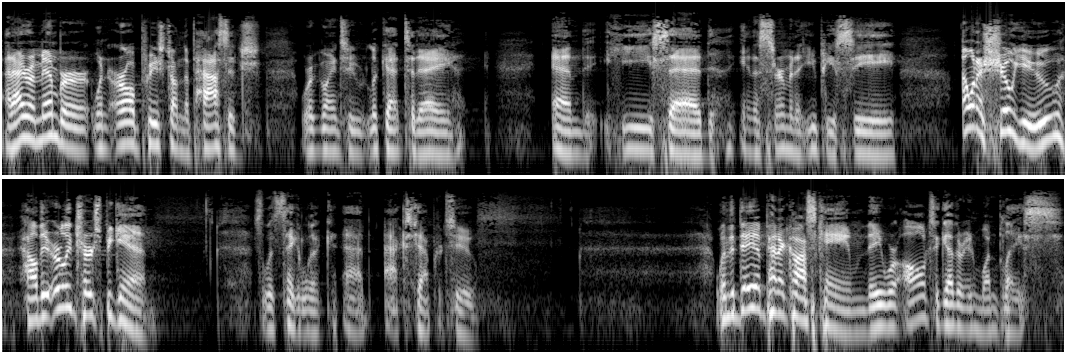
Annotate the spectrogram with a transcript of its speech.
And I remember when Earl preached on the passage we're going to look at today, and he said in a sermon at UPC, "I want to show you how the early church began." So let's take a look at Acts chapter two. When the day of Pentecost came, they were all together in one place.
